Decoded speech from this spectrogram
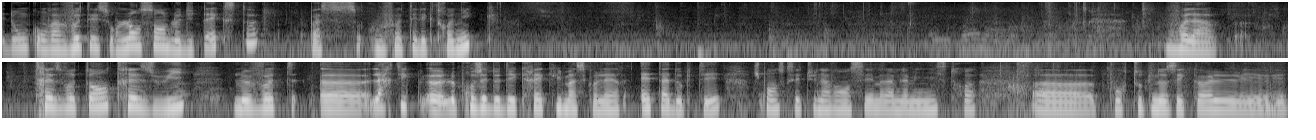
Et donc, on va voter sur l'ensemble du texte. On passe au vote électronique. Voilà. 13 votants, 13 oui. Le vote, euh, l'article, euh, le projet de décret climat scolaire est adopté. Je pense que c'est une avancée, Madame la Ministre, euh, pour toutes nos écoles et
